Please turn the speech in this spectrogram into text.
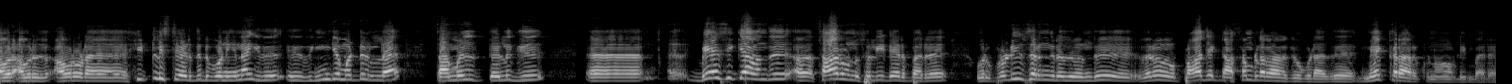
அவர் அவர் அவரோட ஹிட் லிஸ்ட் எடுத்துகிட்டு போனீங்கன்னா இது இது இங்கே மட்டும் இல்லை தமிழ் தெலுங்கு பேசிக்காக வந்து சார் ஒன்று சொல்லிகிட்டே இருப்பார். ஒரு ப்ரொடியூசருங்கிறது வந்து வெறும் ப்ராஜெக்ட் அசம்பிளராக இருக்கக்கூடாது மேக்கராக இருக்கணும் அப்படிம்பாரு.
